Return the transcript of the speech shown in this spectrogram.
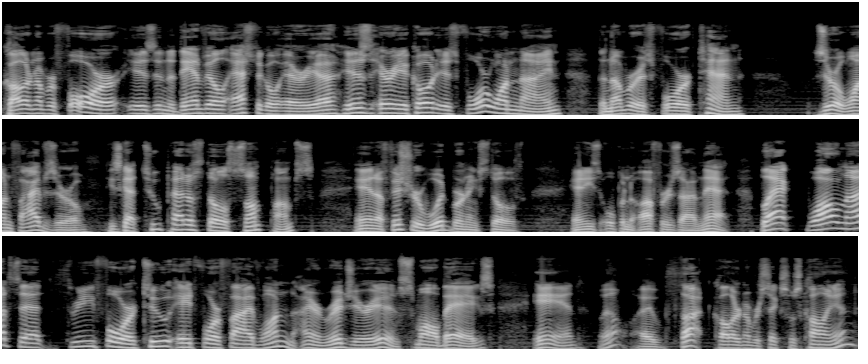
Caller number four is in the Danville Astico area. His area code is 419. The number is 410 0150. He's got two pedestal sump pumps and a Fisher wood burning stove, and he's open to offers on that. Black walnuts at 3428451, Iron Ridge area in small bags. And, well, I thought caller number six was calling in.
